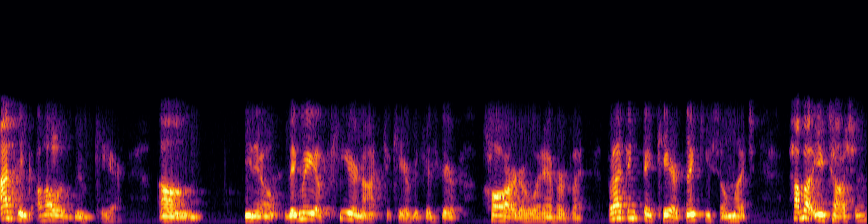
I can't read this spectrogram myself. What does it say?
I think all of them care. Um, you know, they may appear not to care because they're hard or whatever, but but I think they care. Thank you so much. How about you, Tasha?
